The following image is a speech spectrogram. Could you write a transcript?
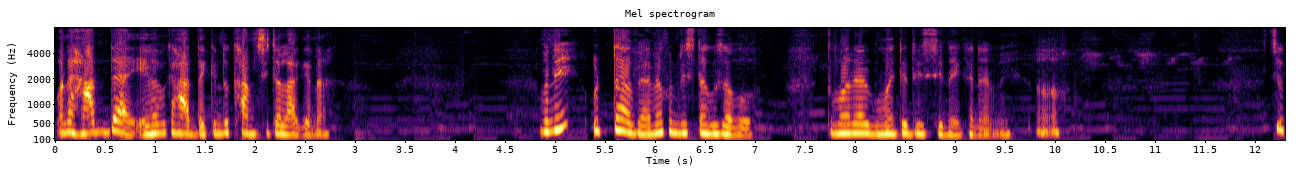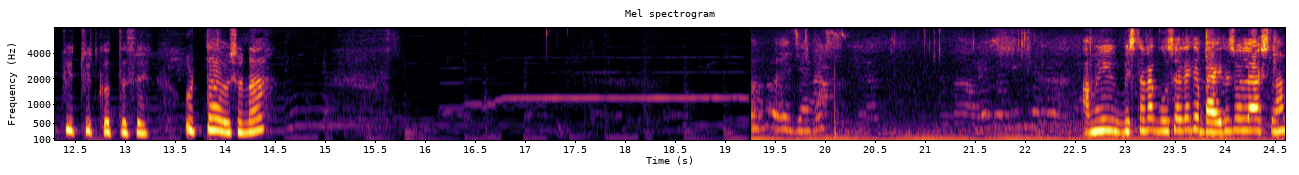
মানে হাত দেয়, এভাবে হাত দেয়, কিন্তু খামচিটা লাগে না। মানে উঠতে হবে, আমি এখন বিছনা গুছাবো। তোমার আর ঘুমাইতে দিচ্ছি না এখানে আমি। আহ। চোখ পিট পিট করতেছে। উঠতে হবে শোনা আমি বিছনাটা গুছিয়ে রেখে বাইরে চলে আসলাম,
